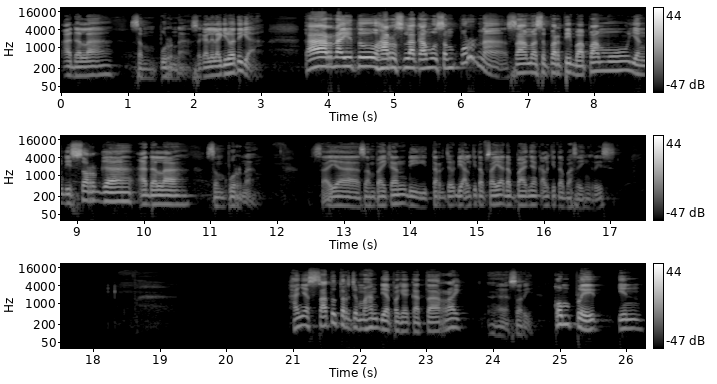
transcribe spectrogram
adalah sempurna. Sekali lagi dua tiga. Karena itu haruslah kamu sempurna sama seperti Bapamu yang di sorga adalah sempurna. Saya sampaikan di di Alkitab saya ada banyak Alkitab bahasa Inggris. Hanya satu terjemahan dia pakai kata right, uh, sorry, complete in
